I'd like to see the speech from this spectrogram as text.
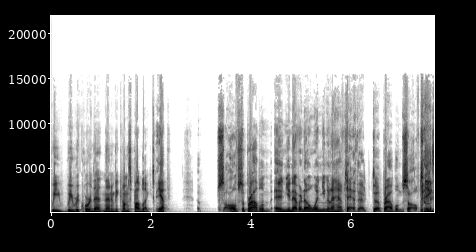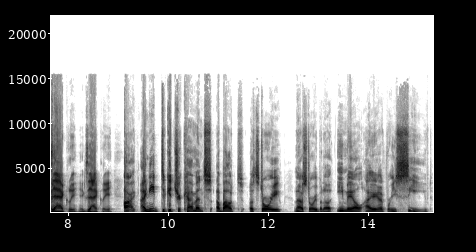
we we record that, and then it becomes public. Yep. solves a problem, and you never know when you're going to have to have that uh, problem solved. exactly, exactly. All right, I need to get your comments about a story, not a story, but an email I have received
